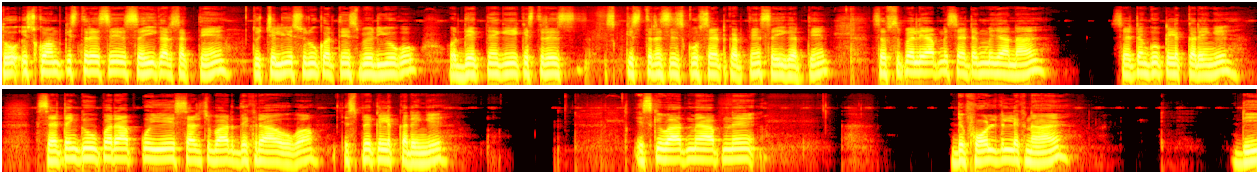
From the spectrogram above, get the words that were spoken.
तो इसको हम किस तरह से सही कर सकते हैं? तो चलिए शुरू करते हैं इस वीडियो को और देखते हैं कि ये किस तरह किस तरह से इसको सेट करते हैं, सही करते हैं। सबसे पहले आपने सेटिंग में जाना है। सेटिंग को क्लिक करेंगे। सेटिंग के ऊपर आपको ये सर्च बार दिख रहा होगा, इस पर क्लिक करेंगे। इसके बाद में आपने डिफ़ॉल्ट लिखना है। डी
